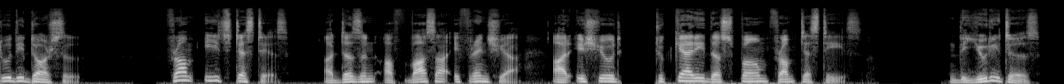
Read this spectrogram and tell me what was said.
to the dorsal. From each testis, a dozen of vasa efferentia are issued to carry the sperm from testes. The ureters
